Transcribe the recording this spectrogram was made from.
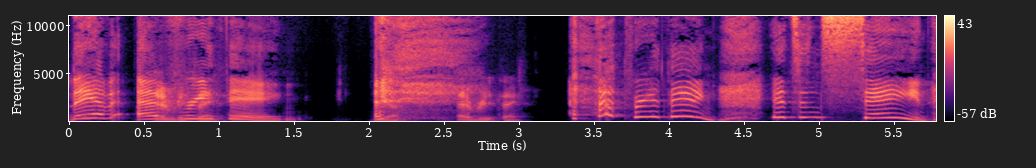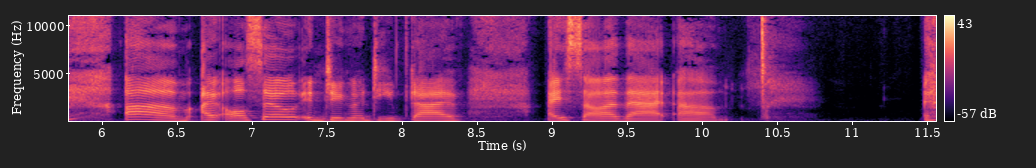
They have everything. Everything. Yeah, everything. Everything. It's insane. Um, I also, in doing a deep dive, I saw that um,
